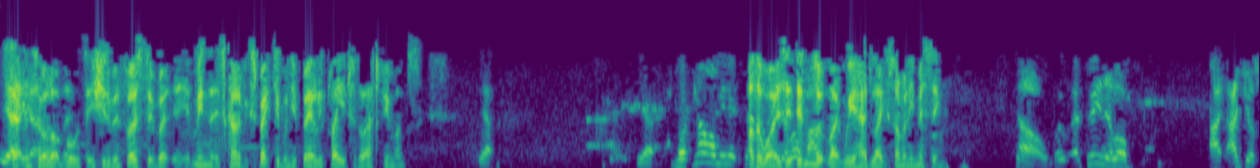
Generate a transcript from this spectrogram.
Yeah, second yeah, to a lot of balls that he should have been first to. But I mean, it's kind of expected when you've barely played for the last few months. Yeah. Yeah. But no, I mean, it's. Otherwise, it didn't I- look like we had like so many missing. No, at uh, three 0 up, I, I just,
